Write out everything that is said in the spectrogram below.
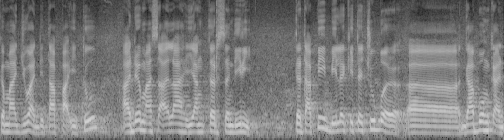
Kemajuan di tapak itu ada masalah yang tersendiri. Tetapi bila kita cuba uh, gabungkan,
